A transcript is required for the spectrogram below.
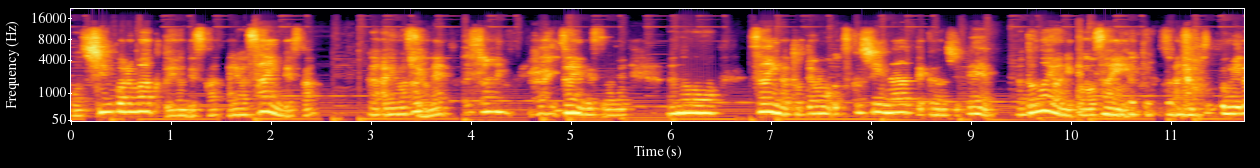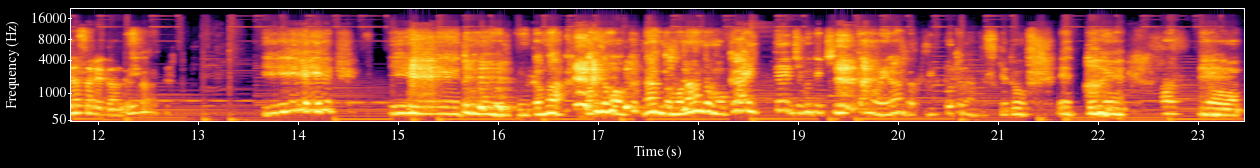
こうシンボルマークというんですか？あれはサインですか？がありますよね。はい、サイン。はい。サインですよね。あの、サインがとても美しいなって感じて、どのようにこのサイン、あの、生み出されたんですか？えー、ええー、どういうか、まあ、あの、何度も何度も書いて、自分で気に入ったのを選んだということなんですけど、えっとね、はい、あの、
